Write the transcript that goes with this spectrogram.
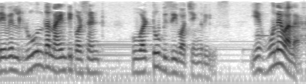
they will rule the ninety percent who are too busy watching reels ये होने वाला है।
